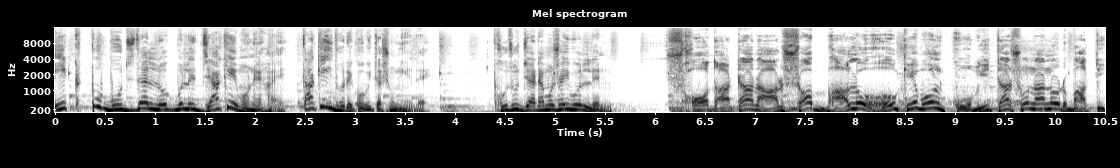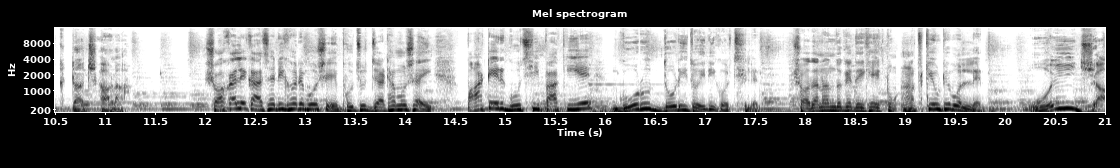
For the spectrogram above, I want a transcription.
একটু বুঝদার লোক বলে যাকে মনে হয়, তাকেই ধরে কবিতা শুনিয়ে দেয়। ফুজুর জ্যাঠামশাই বললেন সদাটার আর সব ভালো কেবল কবিতা শোনানোর বাতিকটা ছাড়া। সকালে কাছারি ঘরে বসে ফুচুর জ্যাঠামশাই পাটের গুছি পাকিয়ে গরুর দড়ি তৈরি করছিলেন। সদানন্দকে দেখে একটু আঁতকে উঠে বললেন ওই যা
